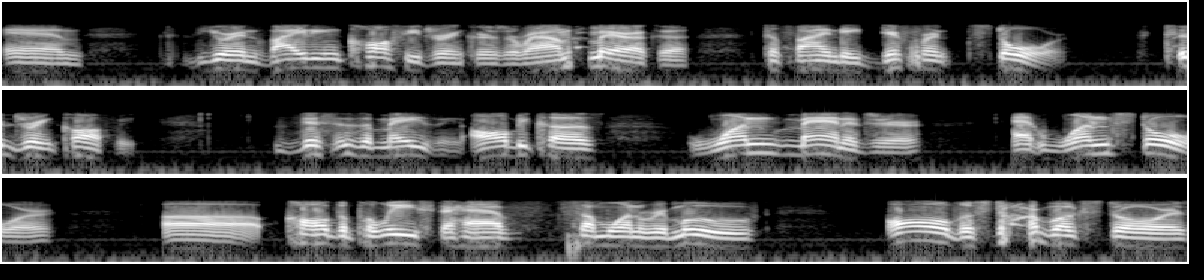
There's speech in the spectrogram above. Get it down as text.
and you're inviting coffee drinkers around America to find a different store to drink coffee. This is amazing, all because one manager at one store uh, called the police to have someone removed. All the Starbucks stores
